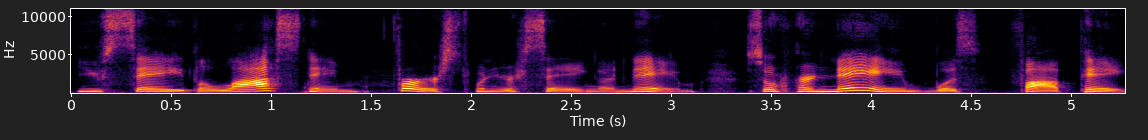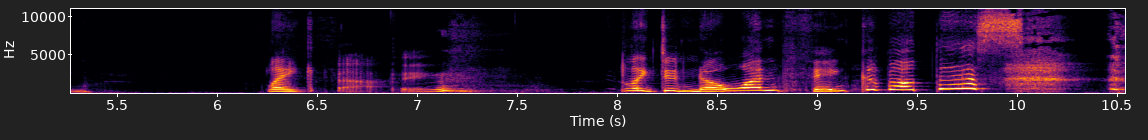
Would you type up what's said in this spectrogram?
you say the last name first when you're saying a name. So her name was Fa Ping. Like fapping. Like, did no one think about this?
